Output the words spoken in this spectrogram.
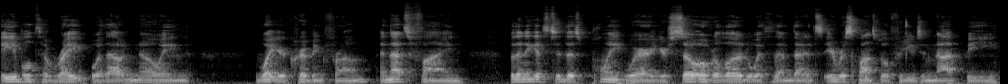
able to write without knowing what you're cribbing from, and that's fine. But then it gets to this point where you're so overloaded with them that it's irresponsible for you to not be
